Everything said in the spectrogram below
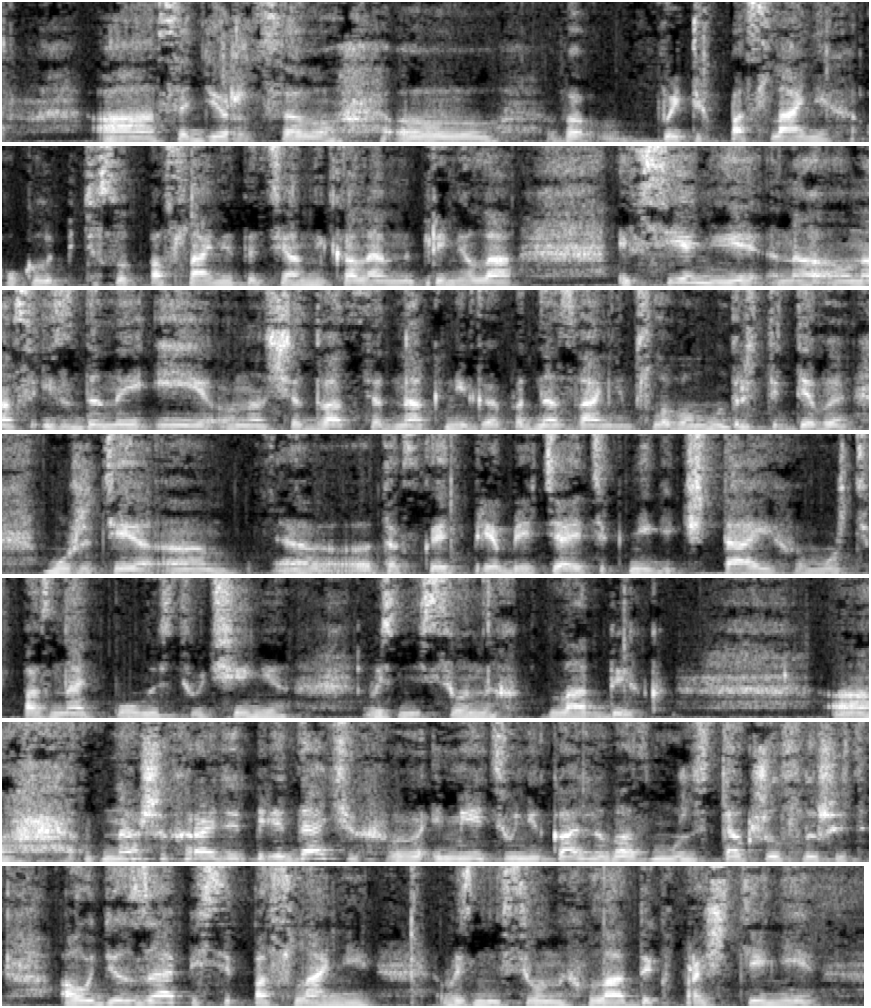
содержится э, в этих посланиях, около 500 посланий Татьяна Николаевна приняла. И все они у нас изданы, и у нас сейчас 21 книга под названием «Слово мудрости», где вы можете, э, э, так сказать, приобретя эти книги, читая их, вы можете познать полностью учение вознесенных владык. А, в наших радиопередачах вы имеете уникальную возможность также услышать аудиозаписи посланий вознесенных владык в прочтении а, а,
